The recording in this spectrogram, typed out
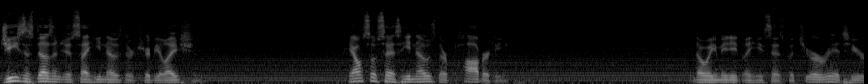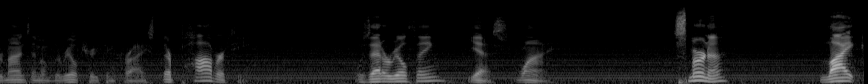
Jesus doesn't just say he knows their tribulation, he also says he knows their poverty. Though immediately he says, But you're rich. He reminds them of the real truth in Christ. Their poverty. Was that a real thing? Yes. Why? Smyrna, like,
